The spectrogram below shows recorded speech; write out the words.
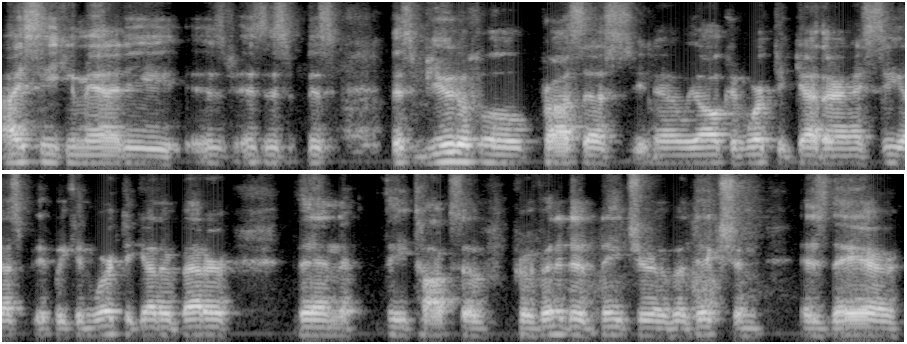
I see humanity is is this this this beautiful process. You know, we all can work together, and I see us if we can work together better, then the talks of preventative nature of addiction is there.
